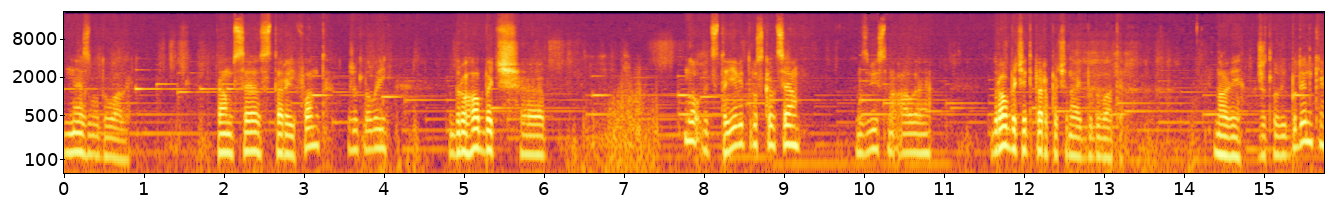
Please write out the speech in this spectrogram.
не збудували. Там все старий фонд житловий. Дрогобич е, ну, відстає від Трускавця, звісно, але Дрогобичі тепер починають будувати нові житлові будинки.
